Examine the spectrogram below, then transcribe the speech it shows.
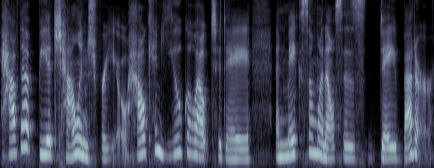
have that be a challenge for you. How can you go out today and make someone else's day better?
